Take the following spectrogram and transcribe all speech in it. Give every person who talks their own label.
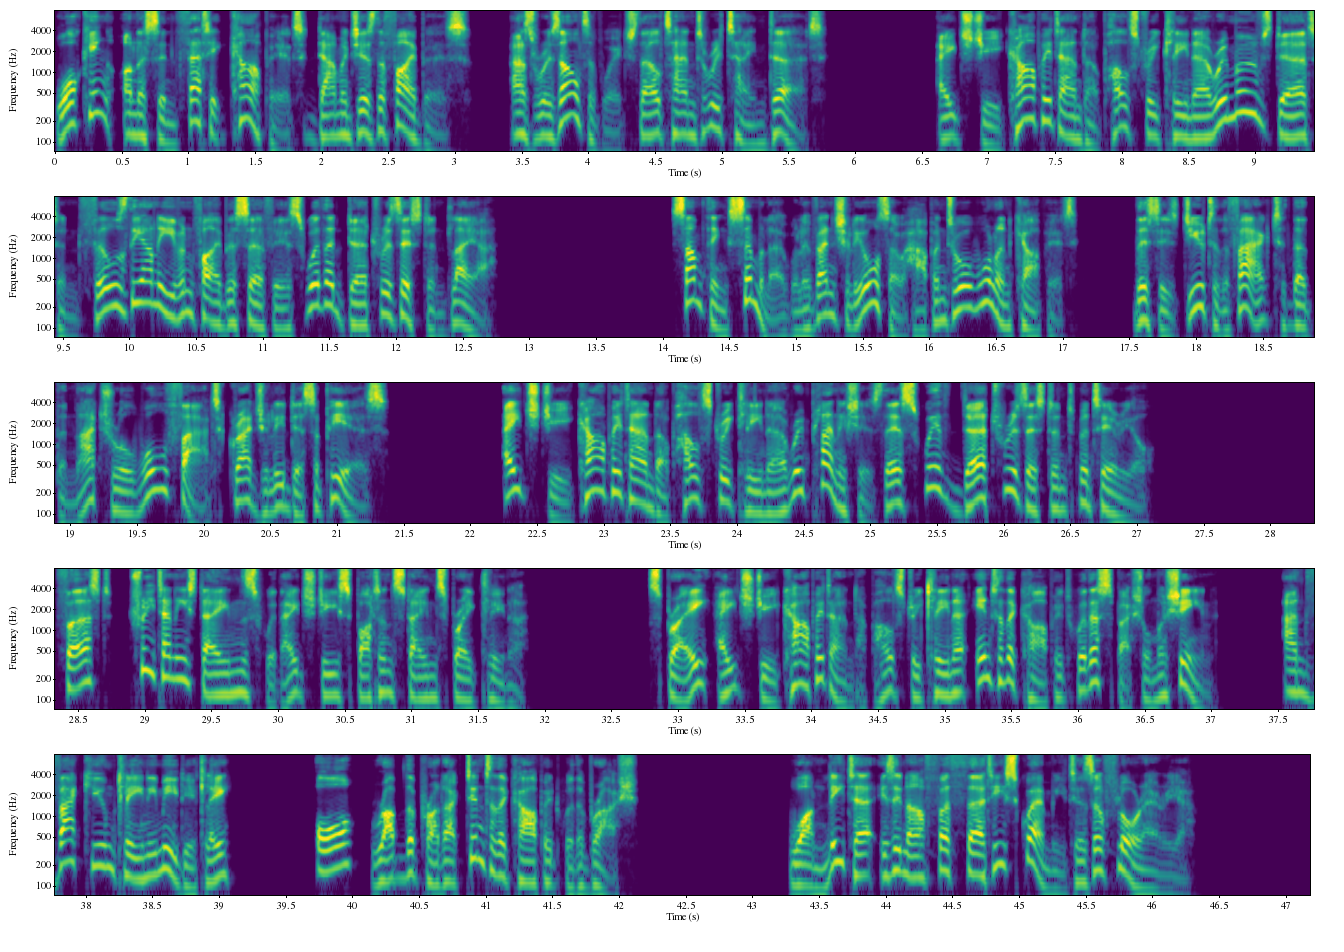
Speaker 1: Walking on a synthetic carpet damages the fibres, as a result of which they'll tend to retain dirt. HG Carpet and Upholstery Cleaner removes dirt and fills the uneven fibre surface with a dirt-resistant layer. Something similar will eventually also happen to a woolen carpet. This is due to the fact that the natural wool fat gradually disappears. HG Carpet and Upholstery Cleaner replenishes this with dirt-resistant material. First, treat any stains with HG Spot and Stain Spray Cleaner. Spray HG Carpet and Upholstery Cleaner into the carpet with a special machine and vacuum clean immediately or rub the product into the carpet with a brush. 1 litre is enough for 30 square metres of floor area.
